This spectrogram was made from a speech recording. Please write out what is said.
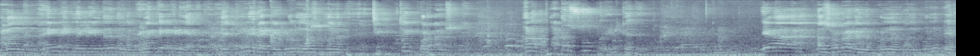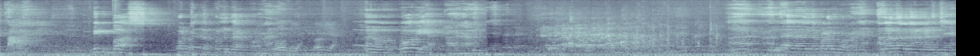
ஆனால் அந்த நைன்டி மில்லியன்றது நம்ம கணக்கே கிடையாது. இந்த ஜூனியர் ஆக்டி இவ்வளோ மோசமானது. ச்சே, தூக்கி போடுறான்னு சொன்னேன் ஆனால் சூப்பர் ஹிட் அது ஏன்னா அது சொல்கிறாங்க அந்த பொண்ணு அந்த பொண்ணு பேர் தான் பிக் பாஸ் போட்டு அந்த பொண்ணு பேரை போடுறாங்க. ஓவியா ஓவியா. ஓவியா. அந்த அந்த படம் போடுறாங்க. அதனால தான் நான் நினச்சேன்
